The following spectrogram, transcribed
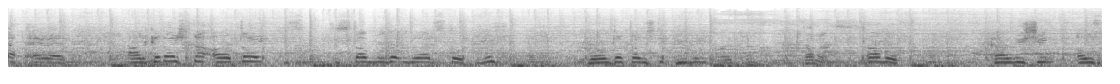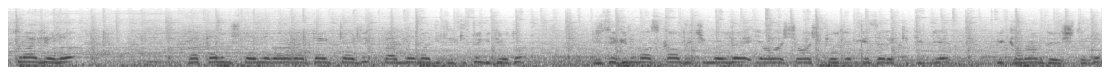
evet. Arkadaş da 6 ay İstanbul'da üniversite okumuş. Yolda tanıştık. Tamam. Thomas. Kardeşim Avustralyalı. Bakalım işte onunla beraber denk geldik. Ben normalde Gilgit'e gidiyordum. Vize günüm az kaldığı için böyle yavaş yavaş köyleri gezerek gideyim diye bir karar değiştirdim.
